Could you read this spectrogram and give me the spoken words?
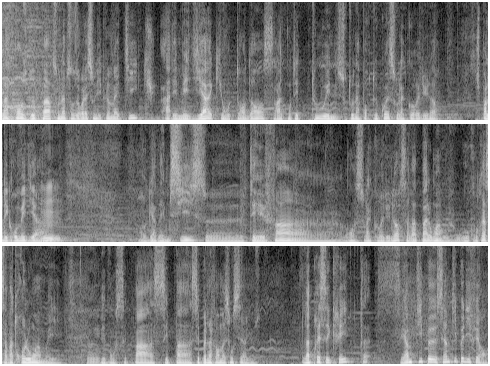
La France, de par son absence de relations diplomatiques, a des médias qui ont tendance à raconter tout et surtout n'importe quoi sur la Corée du Nord. Je parle des gros médias. Hein. Mmh. On regarde M6, euh, TF1, euh, bon, sur la Corée du Nord, ça va pas loin, ou, ou au contraire, ça va trop loin. Mais, mais bon, c'est pas, c'est pas, c'est pas de l'information sérieuse. La presse écrite, c'est un petit peu, c'est un petit peu différent.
